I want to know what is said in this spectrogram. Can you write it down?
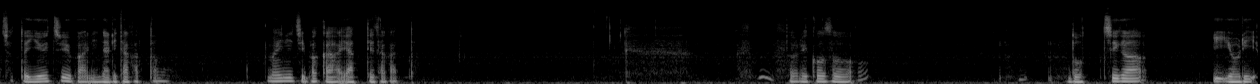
ちょっと YouTuber になりたかったもん。毎日バカやってたかった。それこそ、どっちがより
